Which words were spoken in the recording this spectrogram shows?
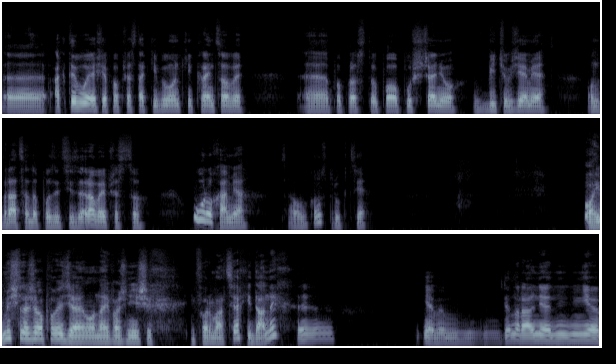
e, aktywuje się poprzez taki wyłącznik krańcowy. E, po prostu po opuszczeniu, wbiciu w ziemię, on wraca do pozycji zerowej, przez co uruchamia całą konstrukcję. Oj, myślę, że opowiedziałem o najważniejszych informacjach i danych. Nie wiem, generalnie nie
